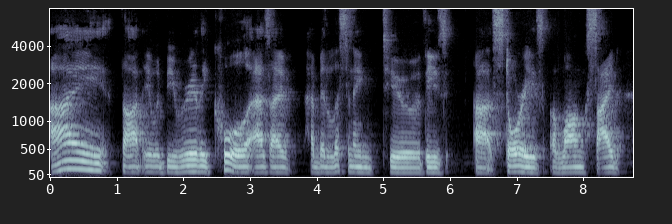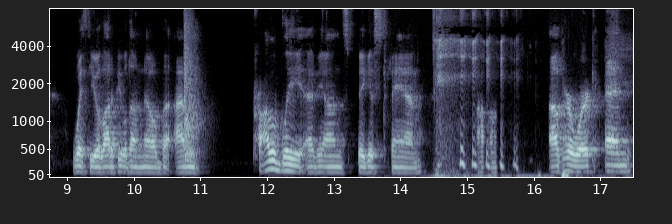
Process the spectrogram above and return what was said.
I thought it would be really cool as I have been listening to these uh, stories alongside with you. A lot of people don't know, but I'm probably Evian's biggest fan um, of her work. And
